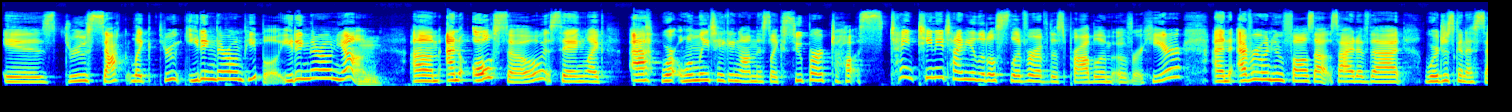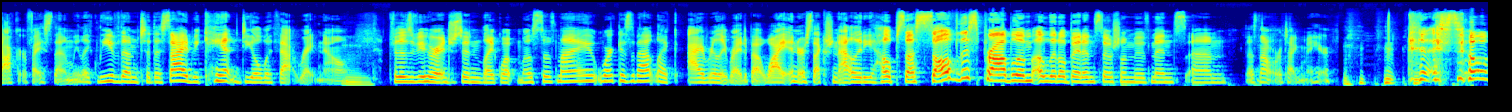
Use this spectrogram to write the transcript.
is through sac like through eating their own people, eating their own young. Mm. Um, and also saying like ah we're only taking on this like super t- t- teeny tiny little sliver of this problem over here and everyone who falls outside of that we're just going to sacrifice them. We like leave them to the side. We can't deal with that right now. Mm. for those of you who are interested in like what most of my work is about like i really write about why intersectionality helps us solve this problem a little bit in social movements. Um, that's not what we're talking about here. So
